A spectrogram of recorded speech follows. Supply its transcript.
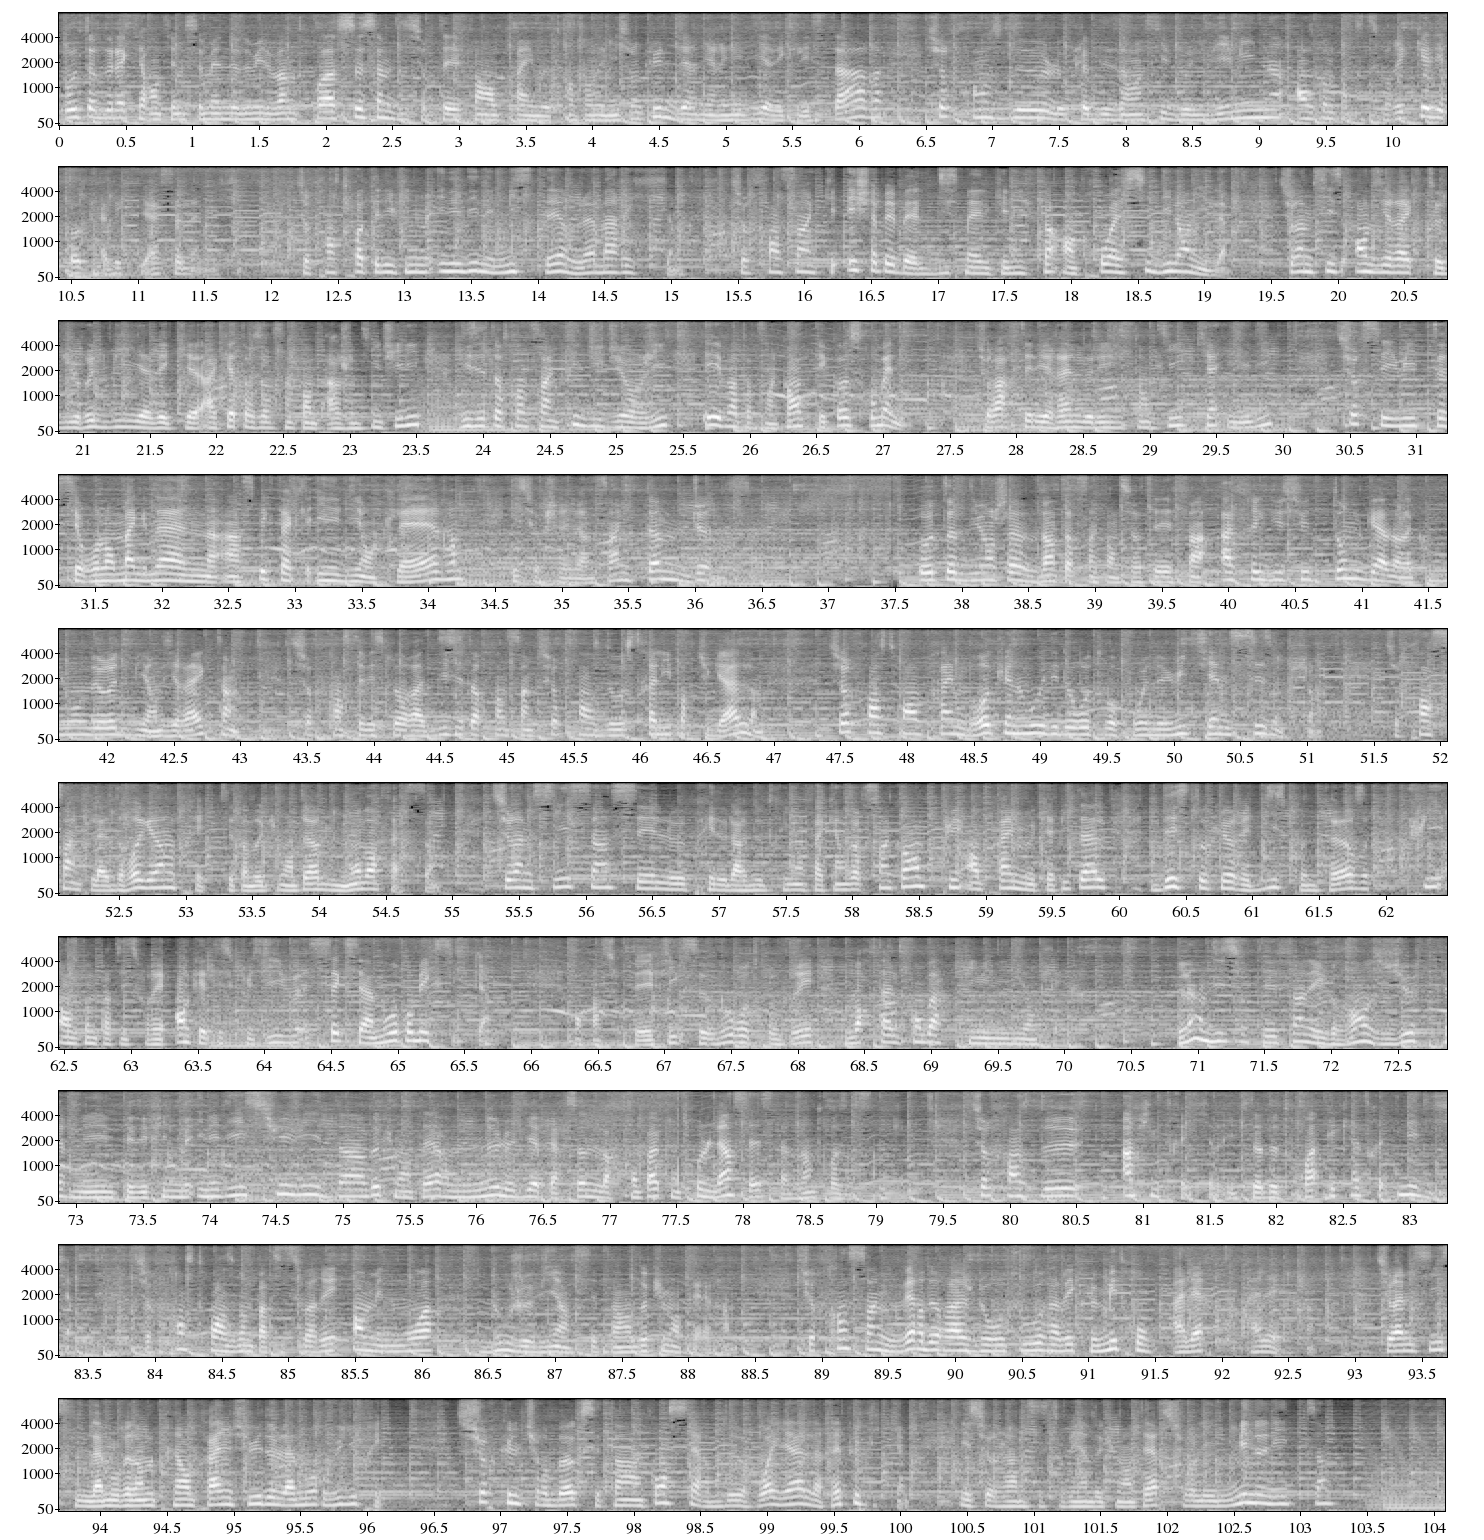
Au top de la 40e semaine de 2023, ce samedi sur TF1 en prime, 30 ans d'émission culte, dernière inédit avec les stars. Sur France 2, le club des invincibles d'Olivier Mine. En seconde partie de soirée, Quelle époque avec les Hassanami. Sur France 3, téléfilm inédit Les mystères de la Marie. Sur France 5, Échappée belle d'Ismaël Khalifa en Croatie, l'île en île. Sur M6 en direct du rugby avec à 14h50 Argentine-Chili, 17h35 Fidji-Géorgie et 20h50 Écosse-Roumanie. Sur Arte, les reines de l'Égypte antique, inédit. Sur C8, c'est Roland Magnan, un spectacle inédit en clair. Et sur Chérie 25, Tom Jones. Au top dimanche à 20h50 sur TF1, Afrique du Sud, Tonga dans la Coupe du Monde de rugby en direct. Sur France TV Sport à 17h35 sur France 2, Australie, Portugal. Sur France 3 en prime, Brokenwood est de retour pour une huitième saison. Sur France 5, La drogue dans le pré, c'est un documentaire du monde en face. Sur M6, c'est le prix de l'Arc de Triomphe à 15h50, puis en Prime Capital, Des Stalkers et Discounters, puis en seconde partie de soirée, enquête exclusive, Sexe et Amour au Mexique. Enfin sur TFX, vous retrouverez Mortal Kombat, film inédit en clair. Lundi sur TF1, Les Grands Yeux Fermés, téléfilm inédit suivi d'un documentaire Ne le dit à personne, leur combat contre l'inceste à 23h05. Sur France 2, Infiltré, épisode 3 et 4 inédits sur France 3 en seconde partie de soirée, Emmène-moi d'où je viens, c'est un documentaire. Sur France 5, Vert de rage de retour avec le métro, alerte, alerte. Sur M6, L'amour est dans le prix en prime, suivi de L'amour vu du prix. Sur Culture Box, c'est un concert de Royal République. Et sur RMC Story, un documentaire sur les Ménonites.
